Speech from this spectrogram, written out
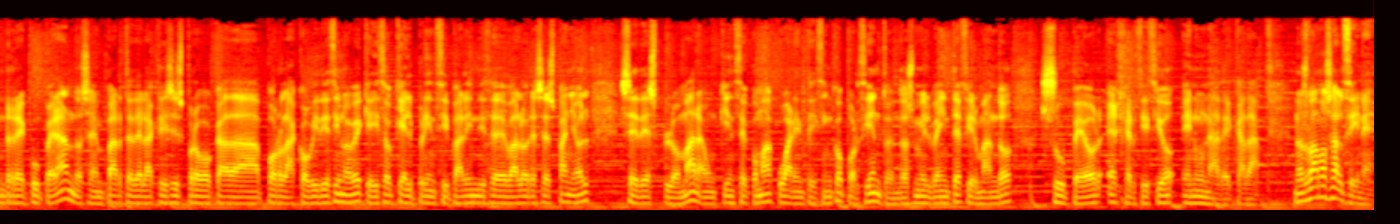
recuperándose en parte de la crisis provocada por la COVID-19 que hizo que el principal índice de valores español se desplomara un 15,45% en 2020, firmando su peor ejercicio en una década. Nos vamos al cine.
